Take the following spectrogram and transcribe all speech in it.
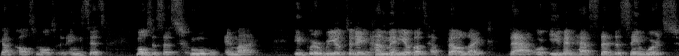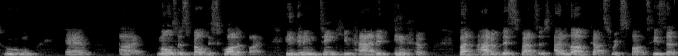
God calls Moses, and he says, Moses says, Who am I? If we're real today, how many of us have felt like that, or even have said the same words, Who and uh, Moses felt disqualified. He didn't think he had it in him. But out of this passage, I love God's response. He says,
